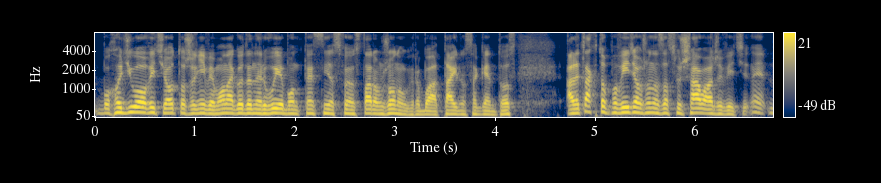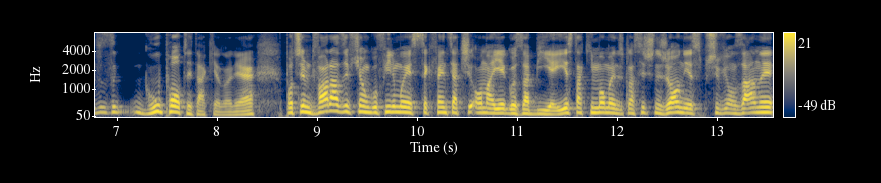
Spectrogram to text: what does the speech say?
bo chodziło, wiecie, o to, że nie wiem, ona go denerwuje, bo on tęskni za swoją starą żoną, która była Tainos Agentos, ale tak to powiedział, że ona zasłyszała, że wiecie, nie, głupoty takie, no nie? Po czym dwa razy w ciągu filmu jest sekwencja, czy ona jego zabije. I Jest taki moment klasyczny, że on jest przywiązany,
